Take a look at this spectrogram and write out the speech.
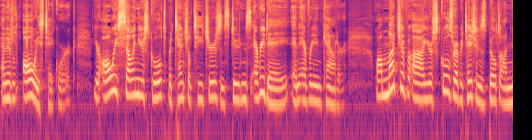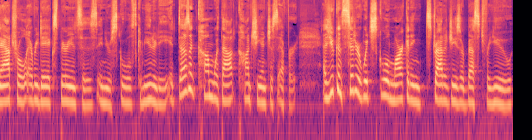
and it'll always take work. You're always selling your school to potential teachers and students every day and every encounter. While much of uh, your school's reputation is built on natural, everyday experiences in your school's community, it doesn't come without conscientious effort. As you consider which school marketing strategies are best for you,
